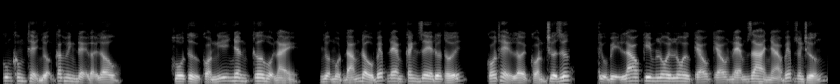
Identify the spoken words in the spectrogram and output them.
cũng không thể nhượng các huynh đệ lợi lâu. Hồ tử còn nghĩ nhân cơ hội này, nhượng một đám đầu bếp đem canh dê đưa tới, có thể lời còn chưa dứt tự bị lao kim lôi lôi kéo kéo ném ra nhà bếp doanh trướng.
